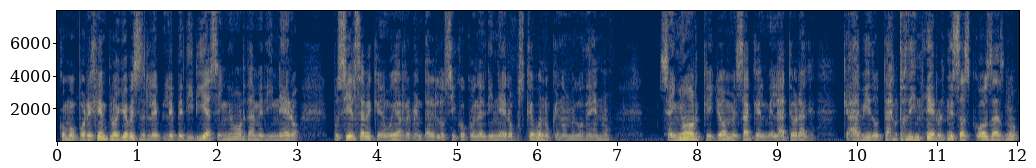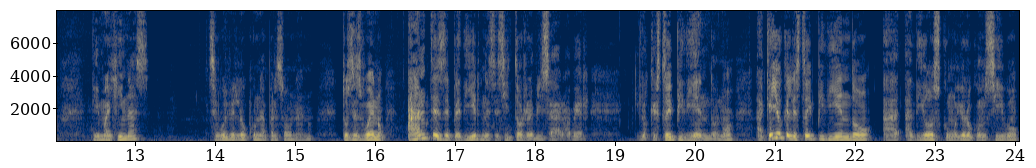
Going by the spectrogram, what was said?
Como por ejemplo, yo a veces le, pediría, Señor, dame dinero. Pues si él sabe que me voy a reventar el hocico con el dinero, pues qué bueno que no me lo dé, ¿no? Señor, que yo me saque el melate ahora que ha habido tanto dinero en esas cosas, ¿no? ¿Te imaginas? Se vuelve loco una persona, ¿no? Entonces, bueno, antes de pedir necesito revisar, a ver, lo que estoy pidiendo, ¿no? Aquello que le estoy pidiendo a, a Dios como yo lo concibo,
